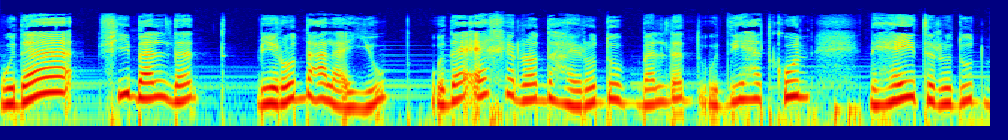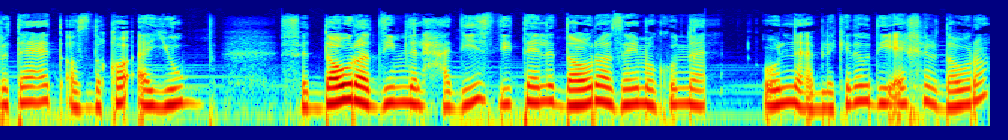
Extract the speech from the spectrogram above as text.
وده في بلدد بيرد على أيوب وده آخر رد هيرده بلدد ودي هتكون نهاية الردود بتاعة أصدقاء أيوب في الدورة دي من الحديث دي تالت دورة زي ما كنا قلنا قبل كده ودي آخر دورة.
